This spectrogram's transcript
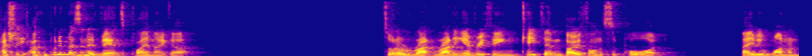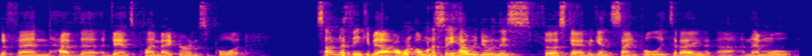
Actually, I could put him as an advanced playmaker. Sort of run, running everything. Keep them both on support. Maybe one on defend. Have the advanced playmaker on support. Something to think about. I want, I want to see how we do in this first game against St. Pauli today. Uh, and then we'll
